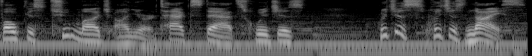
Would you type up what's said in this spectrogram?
focus too much on your attack stats, which is which is which is nice,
